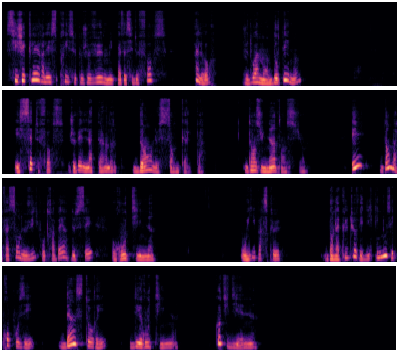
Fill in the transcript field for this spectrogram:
Si j'éclaire à l'esprit ce que je veux, mais pas assez de force, alors je dois m'en doter, non? Et cette force, je vais l'atteindre dans le sankalpa, dans une intention, et dans ma façon de vivre au travers de ces routines. Oui, parce que dans la culture védique, il nous est proposé d'instaurer des routines quotidiennes.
